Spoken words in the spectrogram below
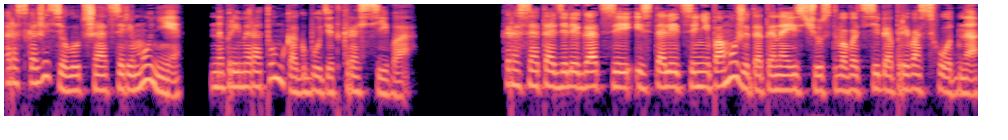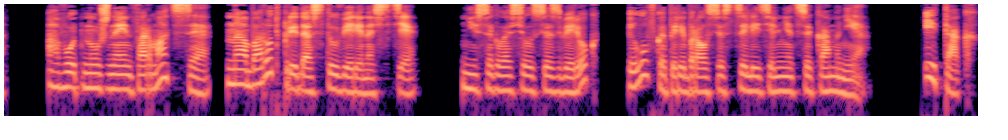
Расскажите лучше о церемонии, например, о том, как будет красиво». Красота делегации из столицы не поможет Атенаис чувствовать себя превосходно, а вот нужная информация, наоборот, придаст уверенности. Не согласился зверек и ловко перебрался с целительницы ко мне. Итак,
